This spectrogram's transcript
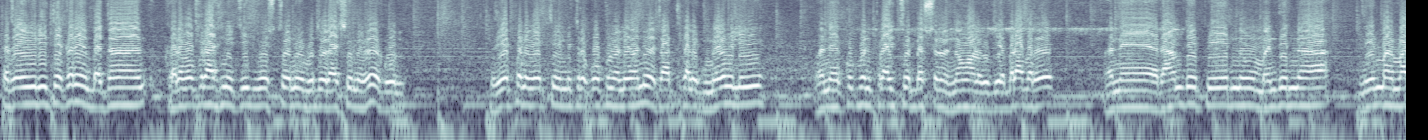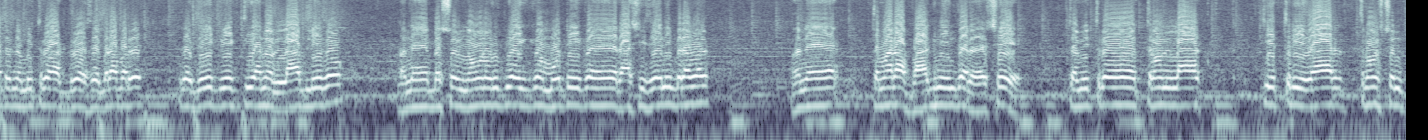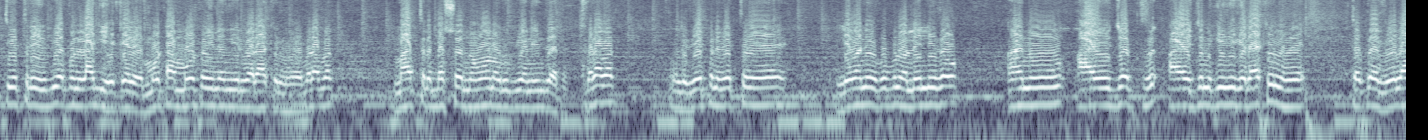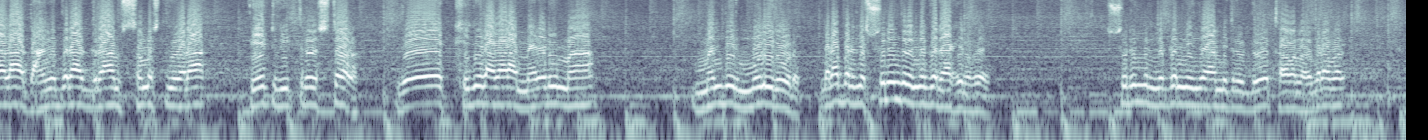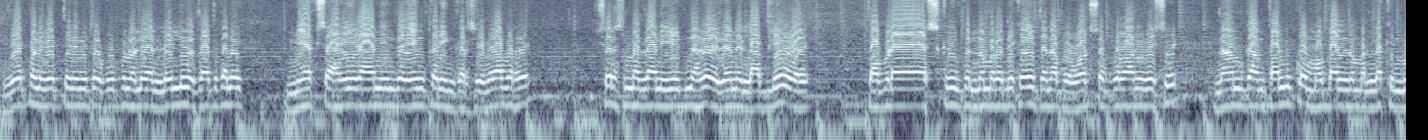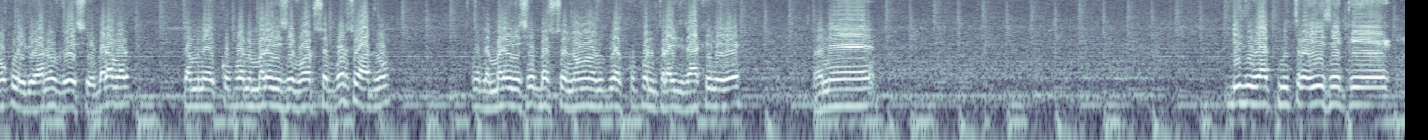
પછી એવી રીતે કરીને બધા ઘર વપરાશની ચીજ વસ્તુઓનું બધું રાખેલું હોય કુલ. જે પણ વ્યક્તિ મિત્રો કૂપનો લેવાની હોય, તાત્કાલિક મેળવી લેવી અને કૂપન પ્રાઇસ છે બસો નવ્વાણું રૂપિયા, બરાબર છે? અને રામદેવ પીરનું મંદિરના નિર્માણ માટેનો મિત્રો આ ડ્રો છે, બરાબર છે? એટલે દરેક વ્યક્તિ આનો લાભ લીધો અને બસો નવ્વાણું રૂપિયા મોટી રાશિ છે નહીં બરાબર? અને તમારા ભાગની અંદર હશે તો મિત્રો ત્રણ લાખ તેત્રીસ હજાર ત્રણસો તેત્રીસ રૂપિયા પણ લાગી શકે છે. મોટા મોટો ઇનામ રાખેલું હોય, બરાબર? માત્ર બસો નવ્વાણું રૂપિયાની અંદર, બરાબર? એટલે જે પણ વ્યક્તિએ લેવાની કૂપનો લઈ લીધો, આનું આયોજક આયોજન કીધી કે રાખેલું હવે તો કે વેલાળા ધાંગધ્રા ગ્રામ સમસ્ત દ્વારા ભેટ વિતરણ સ્થળ જે ખીજડાવાળા મેરડીમાં મંદિર મૂળી રોડ, બરાબર એટલે સુરેન્દ્રનગર રાખેલું હોય. સુરેન્દ્રનગરની અંદર આ મિત્રો ડ્રો થવાનો હોય, બરાબર? જે પણ વ્યક્તિને મિત્રો કૂપનો લેવા લઈ લીધો, તાત્કાલિક મેક્સ આહિરાની અંદર એન્કરિંગ કરશે, બરાબર છે? સરસ મજાની યોજના હોય, જેને લાભ લેવો હોય તો આપણે સ્ક્રીન પર નંબરો દેખાય, તેના પર વોટ્સઅપ કરવાનું રહેશે. નામ ગામ તાલુકો મોબાઈલ નંબર લખીને મોકલી દેવાનો રહેશે. બરાબર? તમને કૂપન મળી રહેશે વોટ્સઅપ કરશો આટલું. એટલે મળી રહેશે બસો નવ્વાણું રૂપિયા કૂપન પ્રાઇઝ રાખેલી છે. અને બીજી વાત મિત્રો એ છે કે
